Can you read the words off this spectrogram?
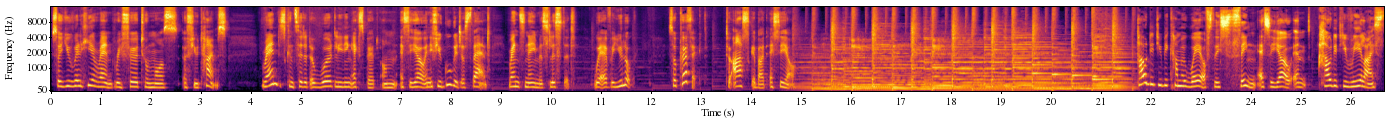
So you will hear Rand refer to Moz a few times. Rand is considered a world leading expert on SEO, and if you Google just that, Rand's name is listed wherever you look. So perfect to ask about SEO. How did you become aware of this thing, SEO, and how did you realize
